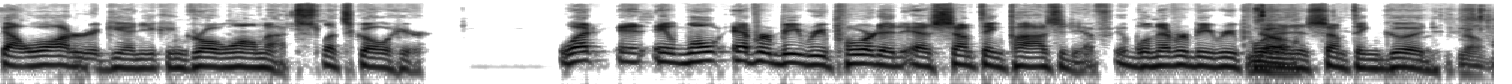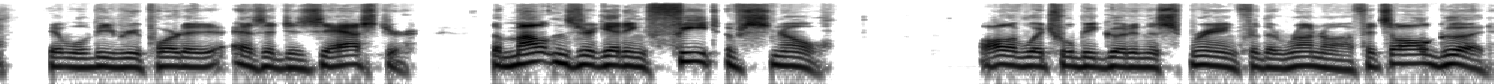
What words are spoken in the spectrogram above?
got water again. You can grow walnuts. Let's go here. What it, it won't ever be reported as something positive. It will never be reported No. as something good. No. it will be reported as a disaster. The mountains are getting feet of snow, all of which will be good in the spring for the runoff. It's all good.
